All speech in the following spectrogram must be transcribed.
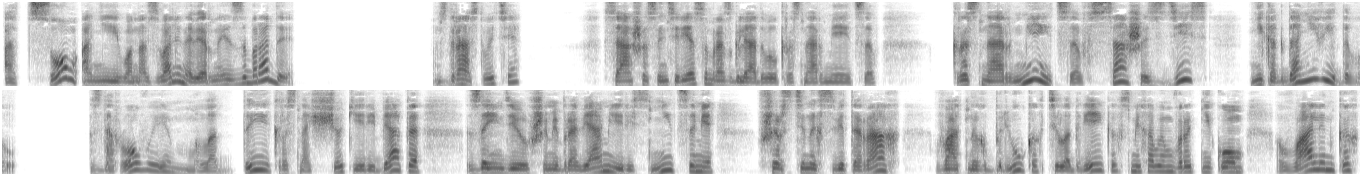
Отцом они его назвали, наверное, из-за бороды. «Здравствуйте». Саша с интересом разглядывал красноармейцев. Красноармейцев Саша здесь никогда не видывал. Здоровые, молодые, краснощекие ребята с заиндевшими бровями и ресницами, в шерстяных свитерах, ватных брюках, телогрейках с меховым воротником, валенках,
